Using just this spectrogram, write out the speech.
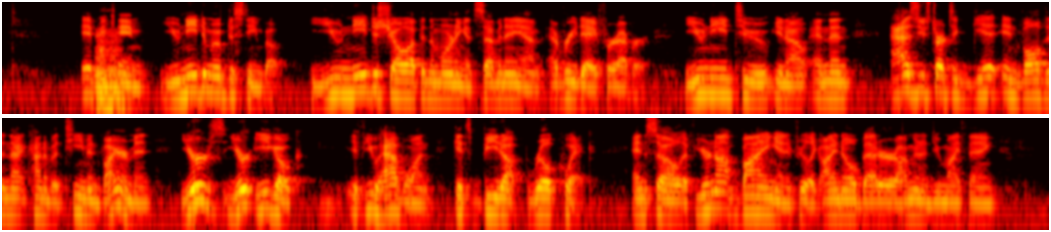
It mm-hmm. became you need to move to Steamboat. You need to show up in the morning at 7 a.m. every day forever. You need to, you know, and then as you start to get involved in that kind of a team environment, your your ego, if you have one, gets beat up real quick. And so if you're not buying in, if you're like, I know better, I'm going to do my thing,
